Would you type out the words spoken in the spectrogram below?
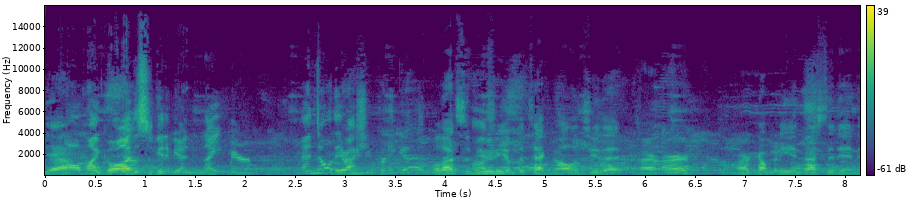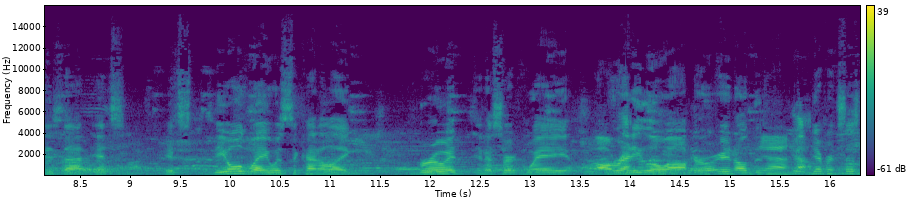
Yeah. Oh my god, Yeah. this is going to be a nightmare. And no, they're actually pretty good. Well, that's the beauty of the technology that our, our our company invested in is that it's it's the old way was to kind of like brew it in a certain way, already low alcohol, or you know, the, Yeah. the different systems.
